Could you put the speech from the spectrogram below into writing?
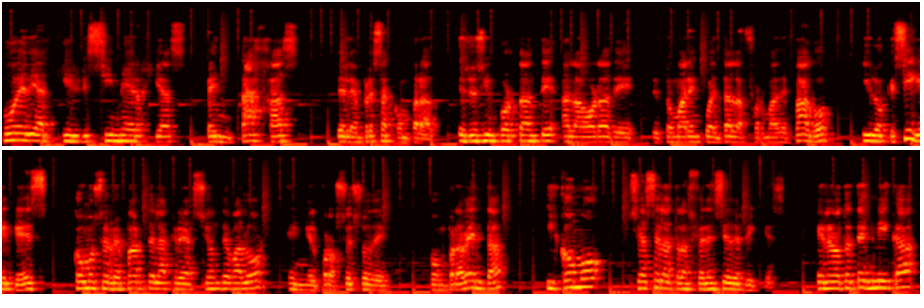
puede adquirir sinergias, ventajas de la empresa comprada. Eso es importante a la hora de, tomar en cuenta la forma de pago y lo que sigue, que es cómo se reparte la creación de valor en el proceso de compra-venta y cómo se hace la transferencia de riqueza. En la nota técnica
